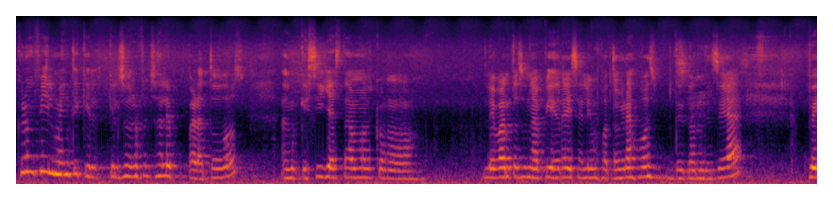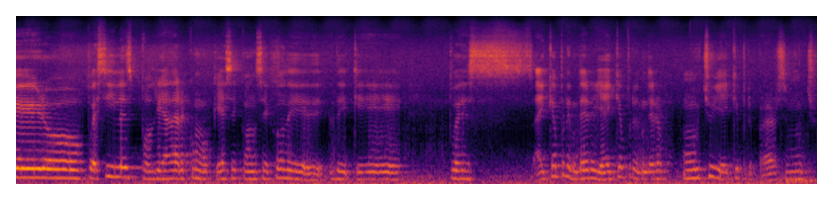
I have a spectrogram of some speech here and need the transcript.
creo fielmente que el, que el sol sale para todos, aunque sí ya estamos como levantas una piedra y salen fotógrafos de donde sea. Pero pues sí les podría dar como que ese consejo de, de que pues hay que aprender y hay que aprender mucho y hay que prepararse mucho.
